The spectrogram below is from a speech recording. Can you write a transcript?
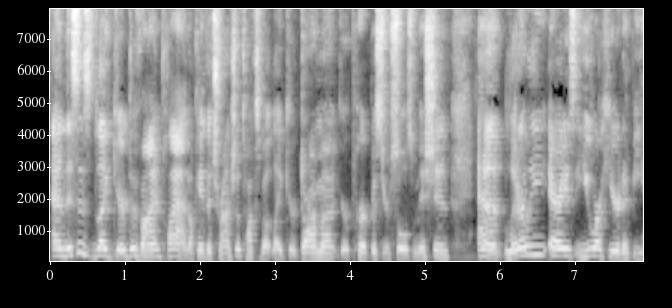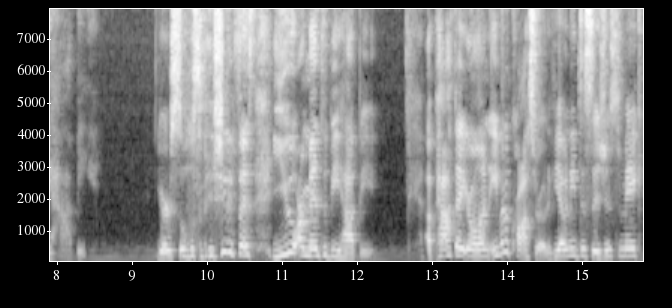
And this is like your divine plan. Okay, the tarantula talks about like your dharma, your purpose, your soul's mission. And literally, Aries, you are here to be happy. Your soul's mission, it says you are meant to be happy. A path that you're on, even a crossroad, if you have any decisions to make,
